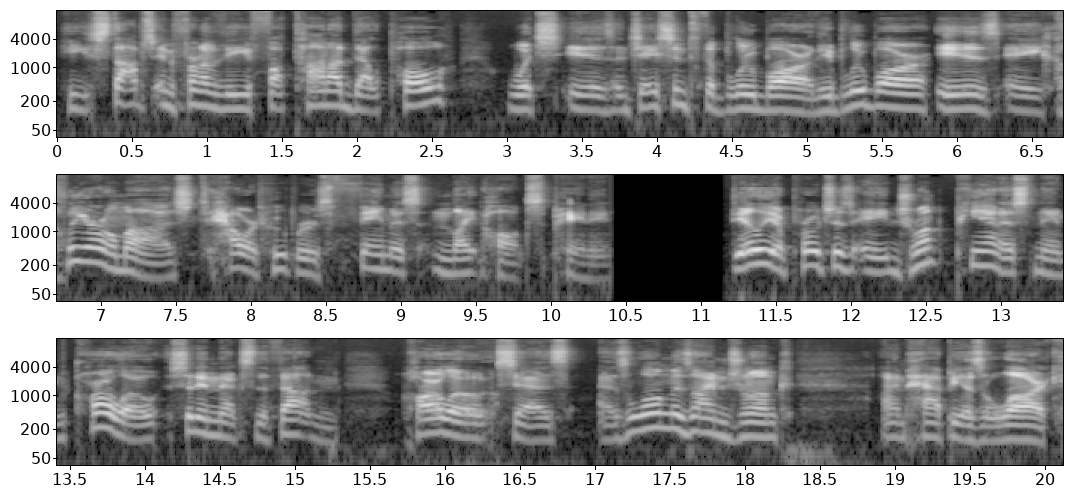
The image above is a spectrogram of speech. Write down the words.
He stops in front of the Fontana del Po, which is adjacent to the Blue Bar. The Blue Bar is a clear homage to Howard Hooper's famous Nighthawks painting. Daly approaches a drunk pianist named Carlo sitting next to the fountain. Carlo says, As long as I'm drunk, I'm happy as a lark,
